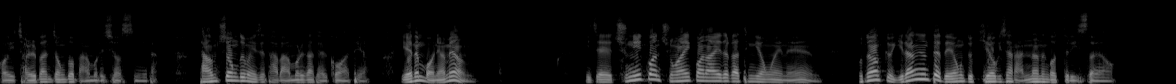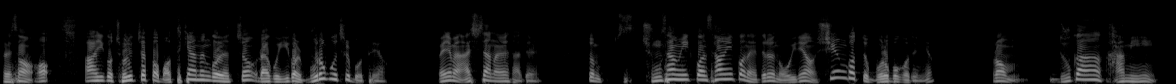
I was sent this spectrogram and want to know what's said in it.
거의 절반 정도 마무리 지었습니다. 다음 주 정도면 이제 다 마무리가 될 것 같아요. 얘는 뭐냐면 이제 중위권, 중하위권 아이들 같은 경우에는 고등학교 1학년 때 내용도 기억이 잘 안 나는 것들이 있어요. 그래서 어, 아 이거 조립제법 어떻게 하는 거였죠? 라고 이걸 물어보질 못해요. 왜냐면 아시잖아요, 다들. 좀 중상위권, 상위권 애들은 오히려 쉬운 것도 물어보거든요. 그럼 누가 감히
